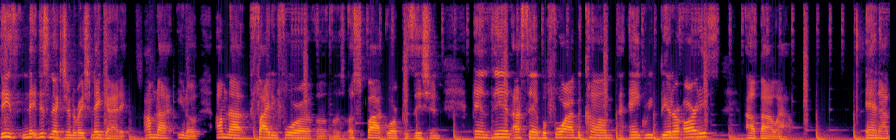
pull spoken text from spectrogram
these this next generation they got it. I'm not you know i'm not fighting for a, a, a, spot or a position. And then i said before i become an angry bitter artist i'll bow out. And i,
